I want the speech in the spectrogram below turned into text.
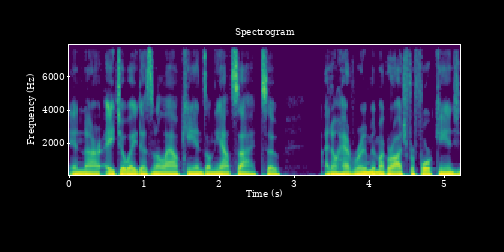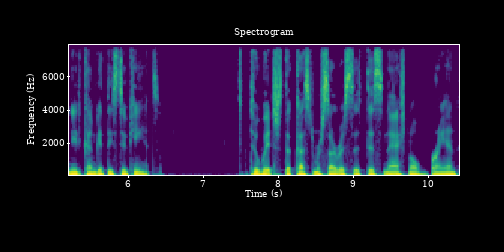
and our HOA doesn't allow cans on the outside. So I don't have room in my garage for four cans. You need to come get these two cans. To which the customer service at this national brand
